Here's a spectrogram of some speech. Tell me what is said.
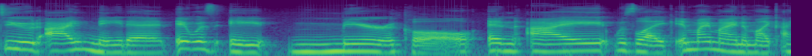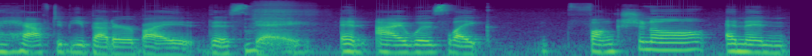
Dude, I made it. It was a miracle. And I was like, in my mind, I'm like, I have to be better by this day. and I was like, functional. And then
